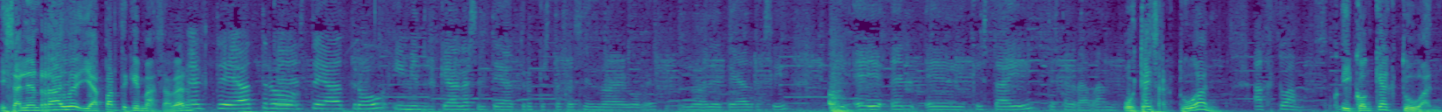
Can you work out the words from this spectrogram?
Y sale en radio y aparte, ¿qué más? A ver. El teatro. es teatro y mientras que hagas el teatro que estás haciendo algo, ¿ves? Lo de teatro, sí. Y el, el, que está ahí te está grabando. ¿Ustedes actúan? Actuamos. ¿Y con qué actúan?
